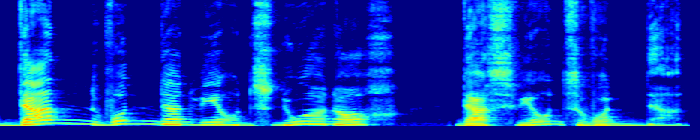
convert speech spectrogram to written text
Dann wundern wir uns nur noch, dass wir uns wundern.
